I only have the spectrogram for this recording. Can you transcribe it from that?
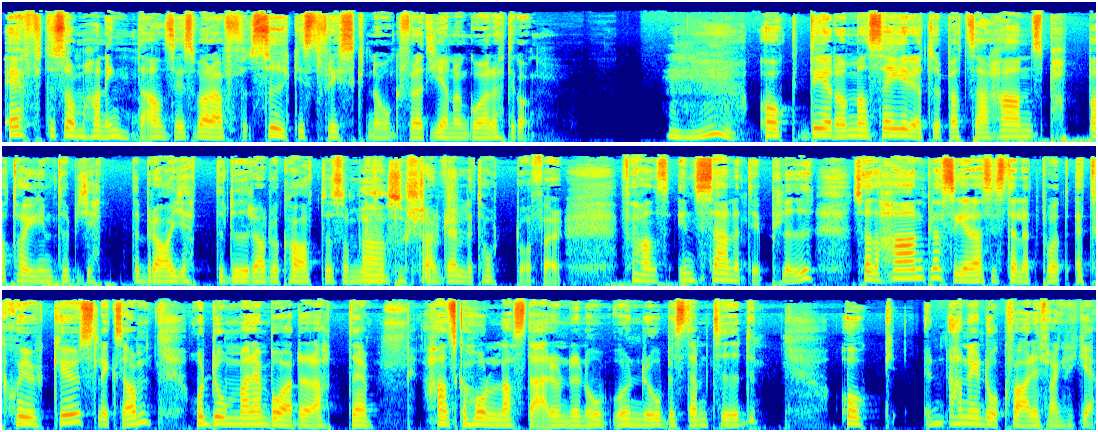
Eftersom han inte anses vara psykiskt frisk nog för att genomgå en rättegång. Och det de, man säger är typ att så här, hans pappa tar in typ jättebra, jättedyra advokater som liksom Ja, pushar väldigt hårt då för, för hans insanity plea. Så att han placeras istället på ett, ett sjukhus liksom och domaren beordrar att eh, han ska hållas där under, en under obestämd tid. Och han är då kvar i Frankrike.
